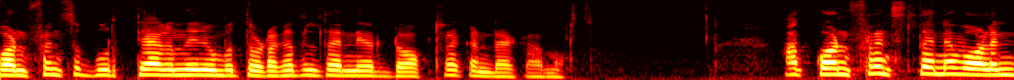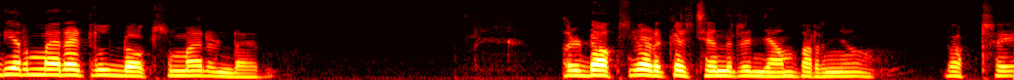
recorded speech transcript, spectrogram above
കോൺഫറൻസ് പൂർത്തിയാകുന്നതിന് മുമ്പ് തുടക്കത്തിൽ തന്നെ ഒരു ഡോക്ടറെ കണ്ടേക്കാമെന്ന് ഓർത്തു. ആ കോൺഫറൻസിൽ തന്നെ വോളണ്ടിയർമാരായിട്ടുള്ള ഡോക്ടർമാരുണ്ടായിരുന്നു ഒരു ഡോക്ടറുടെ അടുക്കൽ ചെന്നിട്ട് ഞാൻ പറഞ്ഞു ഡോക്ടറെ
